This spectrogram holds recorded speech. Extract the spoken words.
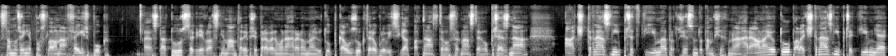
samozřejmě poslal na Facebook eh, status, kdy vlastně mám tady připravenou nahranou na YouTube kauzu, kterou budu vysílat 15. 17. března a 14 dní předtím, protože jsem to tam všechno nahrál na YouTube, ale 14 dní předtím mě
